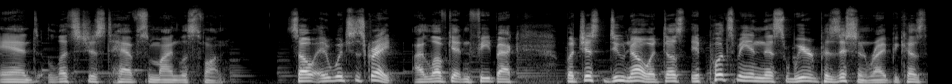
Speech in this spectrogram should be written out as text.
And let's just have some mindless fun. So, which is great. I love getting feedback, but just do know it does, it puts me in this weird position, right? Because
